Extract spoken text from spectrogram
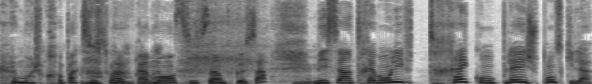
moi, je crois pas que ce soit vraiment si simple que ça, mais c'est un très bon livre, très complet. je pense qu'il a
